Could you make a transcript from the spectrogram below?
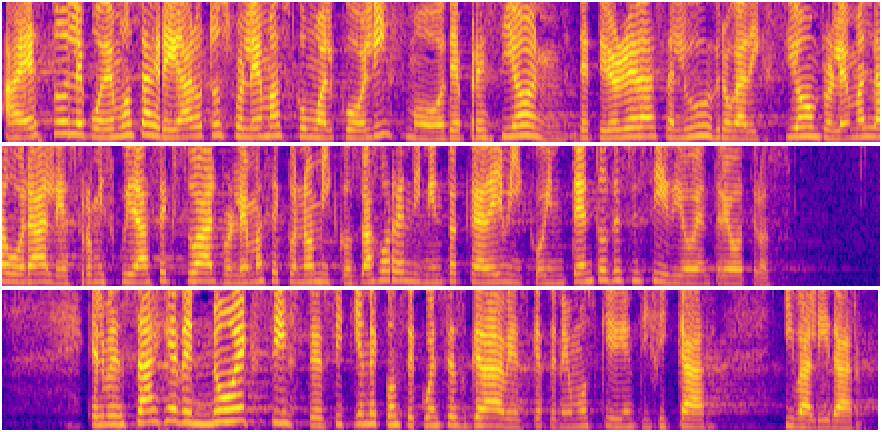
A esto le podemos agregar otros problemas como alcoholismo, depresión, deterioro de la salud, drogadicción, problemas laborales, promiscuidad sexual, problemas económicos, bajo rendimiento académico, intentos de suicidio, entre otros. El mensaje de no existe sí tiene consecuencias graves que tenemos que identificar y validar.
